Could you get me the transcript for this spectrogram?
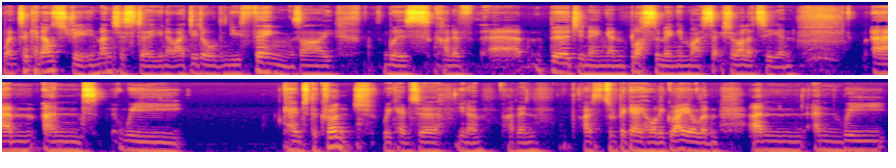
went to Canal Street in Manchester. You know I did all the new things. I was kind of uh, burgeoning and blossoming in my sexuality and um, and we came to the crunch. We came to you know having I took the gay holy grail and and and we.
